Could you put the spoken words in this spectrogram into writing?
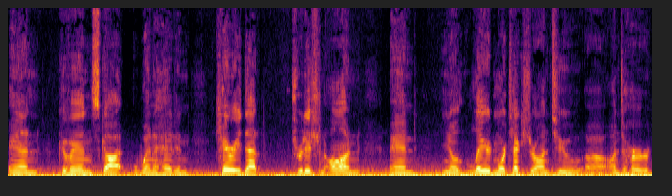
and Cavan Scott went ahead and carried that tradition on, and you know layered more texture onto uh, onto her,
